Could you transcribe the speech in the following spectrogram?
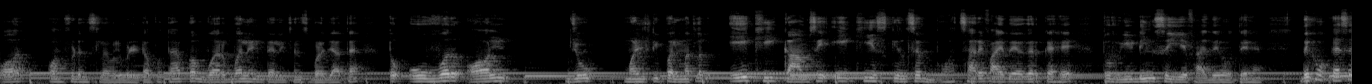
और कॉन्फिडेंस लेवल बिल्टअप होता है, आपका वर्बल इंटेलिजेंस बढ़ जाता है। तो ओवरऑल जो मल्टीपल मतलब एक ही काम से, एक ही स्किल से बहुत सारे फ़ायदे अगर कहे तो रीडिंग से ये फ़ायदे होते हैं। देखो कैसे,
